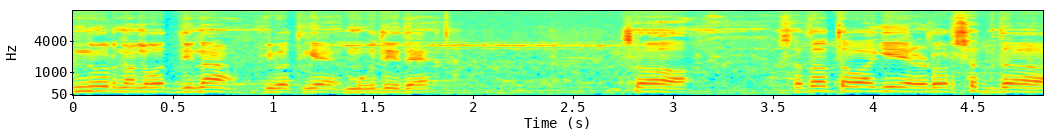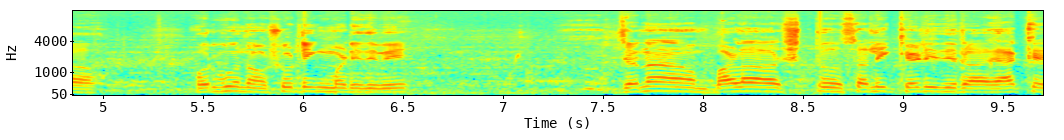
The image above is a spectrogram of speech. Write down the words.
ಇನ್ನೂರ ನಲ್ವತ್ತು ದಿನ ಇವತ್ತಿಗೆ ಮುಗಿದಿದೆ. ಸೊ ಸತತವಾಗಿ ಎರಡು ವರ್ಷದವರೆಗೂ ನಾವು ಶೂಟಿಂಗ್ ಮಾಡಿದ್ದೀವಿ ಜನ ಭಾಳಷ್ಟು ಸಲ ಕೇಳಿದ್ದೀರಾ, ಯಾಕೆ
